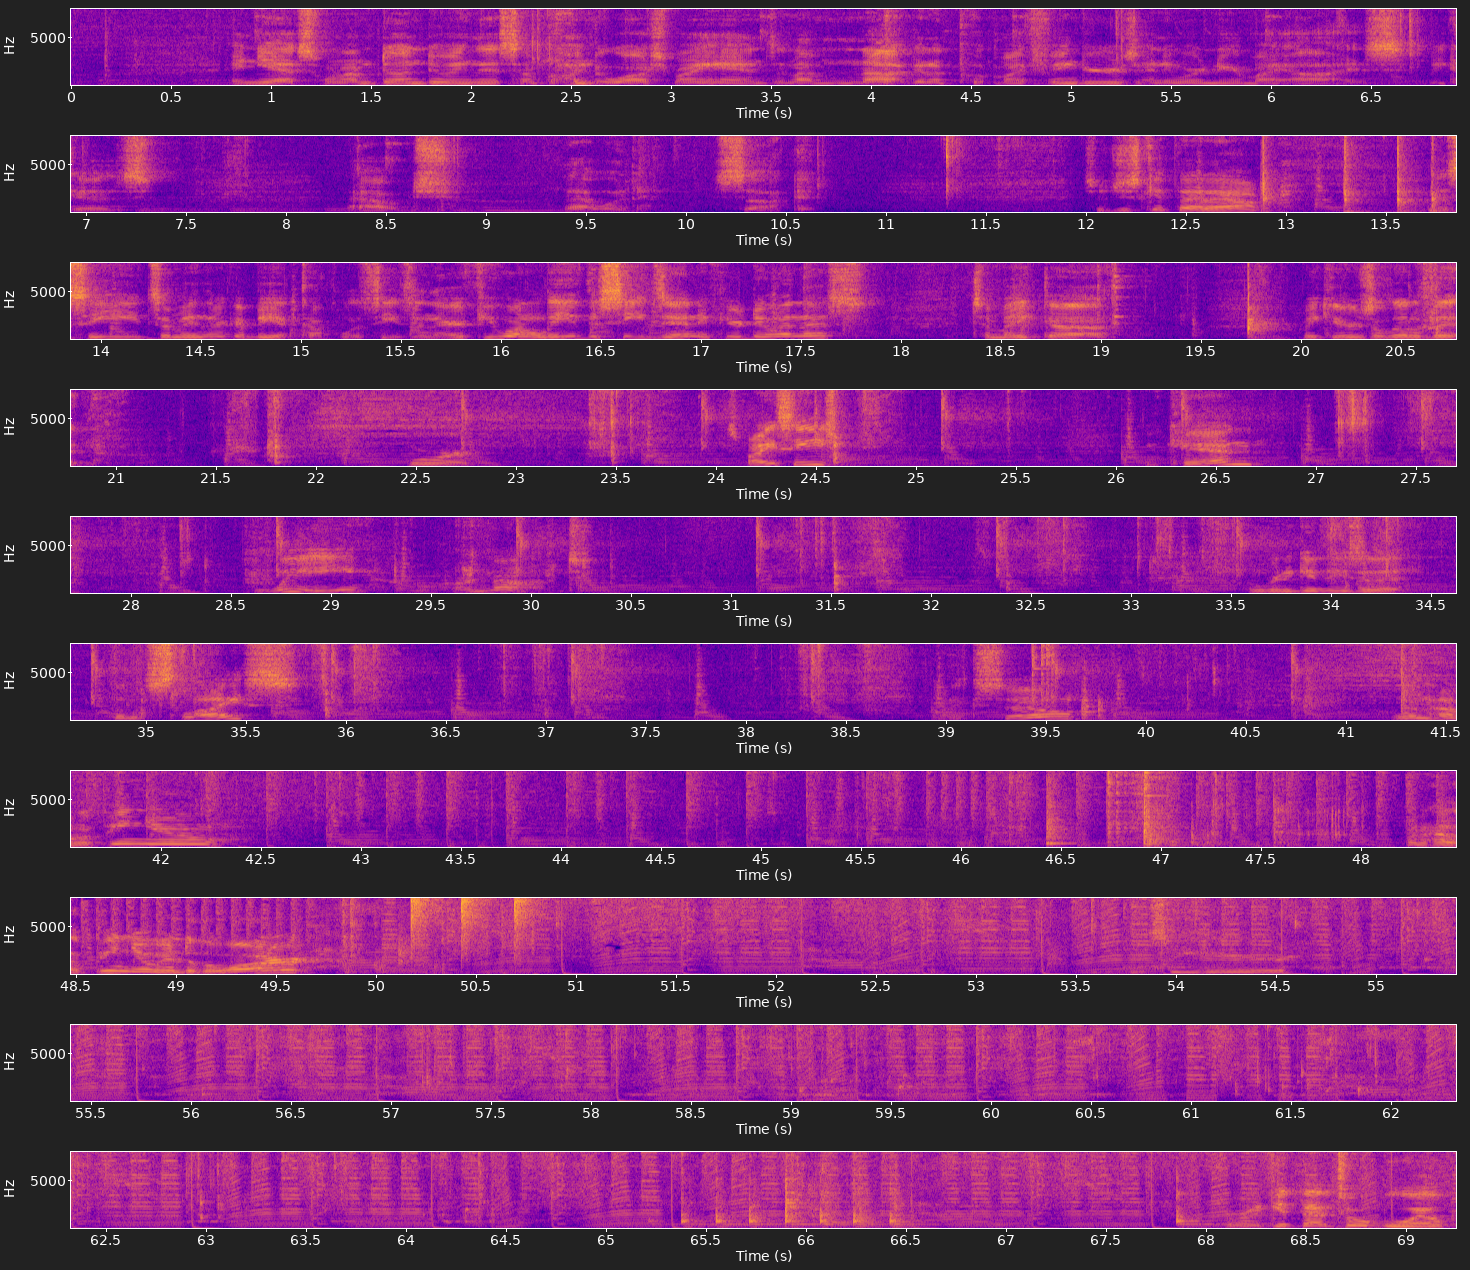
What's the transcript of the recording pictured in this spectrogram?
And yes, when I'm done doing this, I'm going to wash my hands and I'm not going to put my fingers anywhere near my eyes because, ouch, that would suck. So just get that out. The seeds, I mean, there could be a couple of seeds in there. If you want to leave the seeds in, if you're doing this, to make uh, make yours a little bit more spicy, you can. We are not. We're going to give these a little slice. Like so. One jalapeno. One jalapeno into the water. Get that to a boil.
